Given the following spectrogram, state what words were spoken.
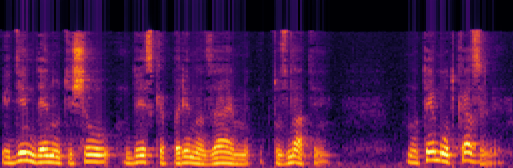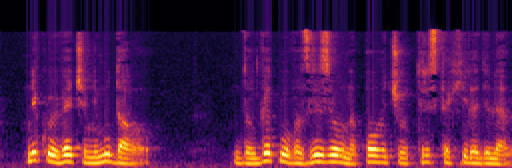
Един ден отишъл да иска пари на заем от познати, но те му отказали. Никой вече не му давал. Дългът му възлизал на повече от 300 000 лева.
